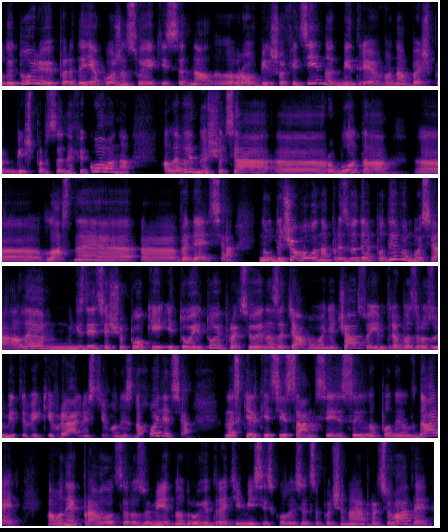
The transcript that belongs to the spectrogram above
аудиторію і передає кожен свої якісь сигнали. Лавров більш офіційно, Дмитрієв вона більш більш персоніфікована, але видно, що ця е, робота е, власне е, ведеться. Ну до чого вона призведе, подивимося. Але мені здається, що поки і той, і той працює на затягування часу, їм треба зрозуміти, в якій в реальності вони знаходяться, наскільки ці санкції сильно по ним вдарять. А вони, як правило, це розуміють на другий, третій місяць, коли все це починає працювати,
